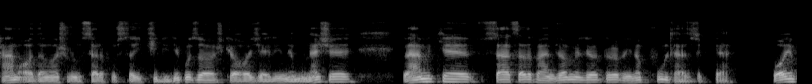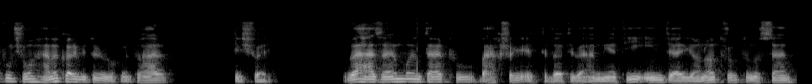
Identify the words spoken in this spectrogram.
هم آدماشون رو سر پستای کلیدی گذاشت که آقای جلیلی نمونهشه و همین که 100 150 میلیارد دلار به اینا پول تزریق کرد. با این پول شما همه کاری می‌تونید بکنید تو هر کشوری. و از همه مهمتر تو بخشای اطلاعاتی و امنیتی این جریانات رو تونستن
